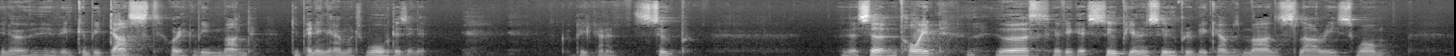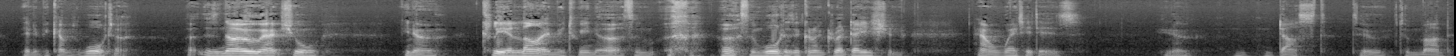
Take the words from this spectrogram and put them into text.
you know, it can be dust or it can be mud, depending on how much water's in it. It could be kind of soup. And At a certain point, the earth, if it gets soupier and soupier, it becomes mud, slurry, swamp, then it becomes water. But there's no actual, you know, clear line between earth and earth and water. There's a kind of gradation, how wet it is, you know, dust to to mud, and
